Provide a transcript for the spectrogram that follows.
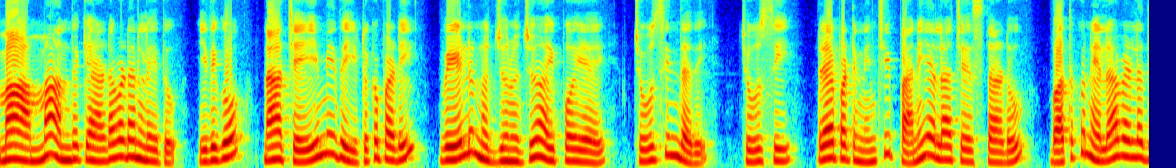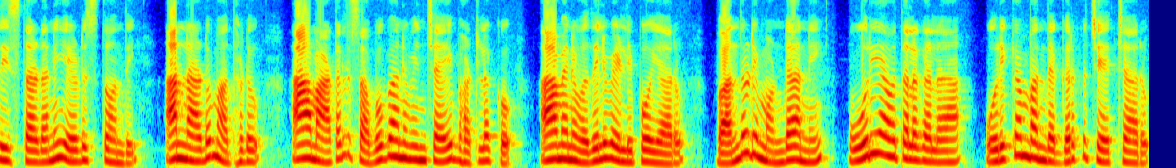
మా అమ్మ అందుకే ఏడవడం లేదు. ఇదిగో నా చేయి మీద ఇటుకపడి వేళ్ళు నుజ్జు నుజ్జు అయిపోయాయి. చూసిందది. చూసి రేపటి నుంచి పని ఎలా చేస్తాడు? బతుకుని ఎలా వెళ్ళదీస్తాడని ఏడుస్తోంది అన్నాడు మధుడు. ఆ మాటలు సబుబు అనిపించాయి భట్లకు. ఆమెను వదిలి వెళ్ళిపోయారు. బంధుడి మొండాన్ని ఊరి అవతల గల ఉరికంబం దగ్గరకు చేర్చారు.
